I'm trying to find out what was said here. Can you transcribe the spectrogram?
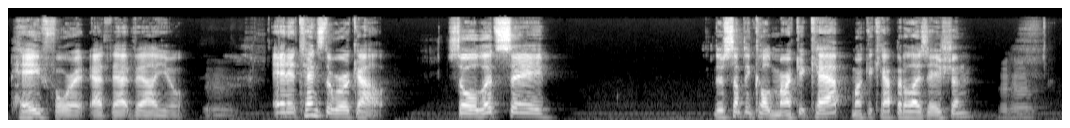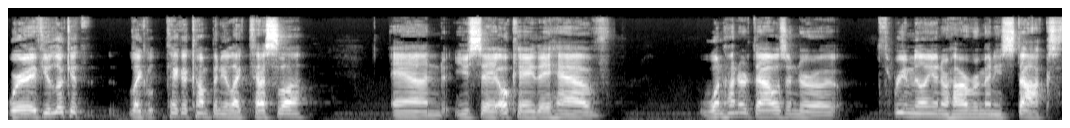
pay for it at that value, Mhm. and it tends to work out. So let's say there's something called market cap, market capitalization, Mhm. where if you look at like take a company like Tesla, and you say, okay, they have 100,000 or 3 million or however many stocks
